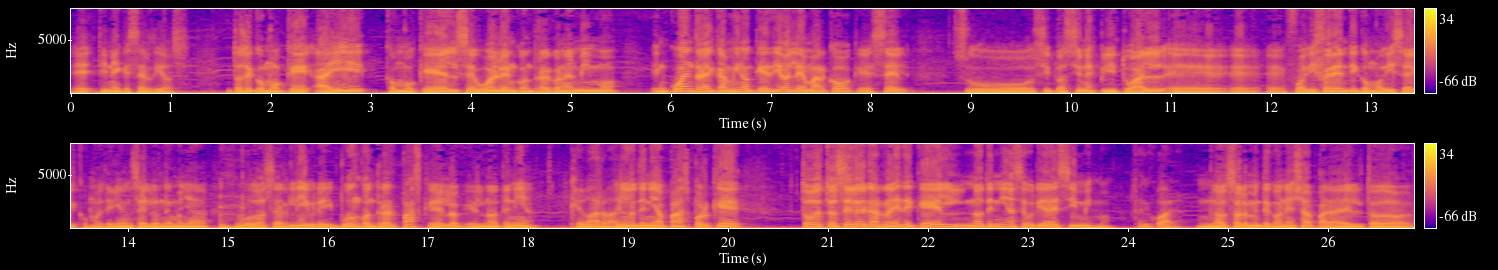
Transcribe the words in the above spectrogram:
eh, tiene que ser Dios. Entonces como que ahí, como que él se vuelve a encontrar con él mismo, encuentra el camino que Dios le marcó, que es él, su situación espiritual eh, eh, fue diferente y como dice él, como tenía un celo endemoniado, pudo ser libre y pudo encontrar paz, que es lo que él no tenía. Qué bárbaro. Él no tenía paz porque todo esto celo era a raíz de que él no tenía seguridad de sí mismo. Tal cual. No solamente con ella, para él todo...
